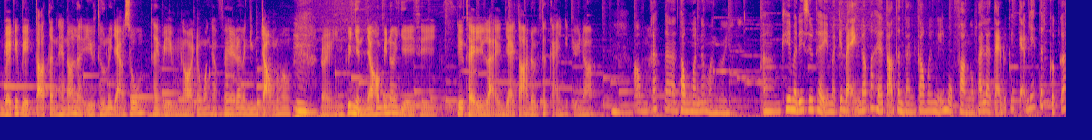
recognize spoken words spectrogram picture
về cái việc tỏ tình hay nói lời yêu thương nó giảm xuống thay vì ngồi trong quán cà phê rất là nghiêm trọng đúng không? Ừ. rồi cứ nhìn nhau không biết nói gì thì siêu thị lại giải tỏa được tất cả những cái chuyện đó. Ông cách ờ, thông minh đó mọi người. Ờ, khi mà đi siêu thị mà cái bạn đó có thể tỏ tình thành công em nghĩ một phần còn phải là tạo được cái cảm giác tích cực á.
